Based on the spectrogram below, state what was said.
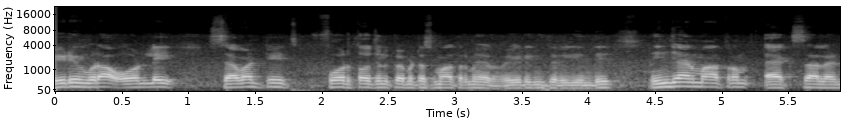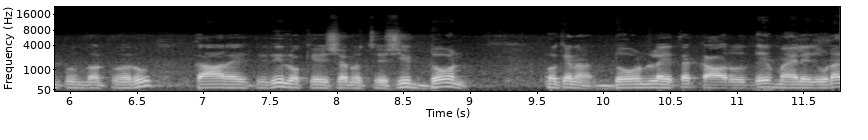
రీడింగ్ కూడా only seventy four thousand kilometres మాత్రమే రీడింగ్ తిరిగింది. ఇంజన్ మాత్రం ఎక్సలెంట్ ఉంది అంటున్నారు కార్ అయితే ఇది లొకేషన్ వచ్చేసి డోన్. ఓకేనా? డోన్లో అయితే కారు ఉంది. మైలేజ్ కూడా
